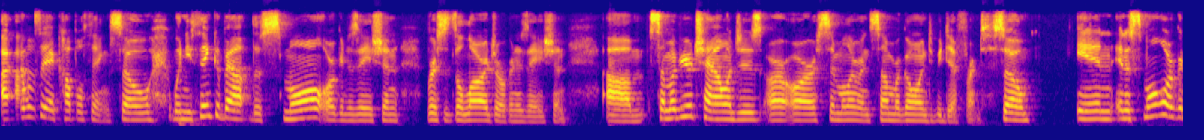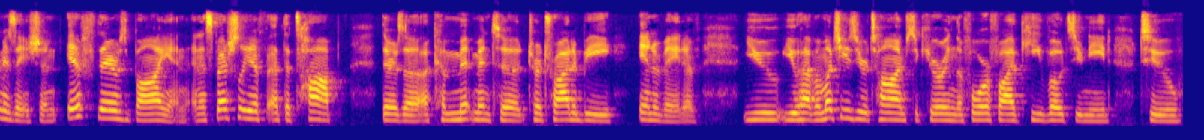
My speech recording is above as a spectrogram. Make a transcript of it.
I, will say a couple things. So when you think about the small organization versus the large organization, um, some of your challenges are are similar, and some are going to be different. So in in a small organization, if there's buy-in, and especially if at the top there's a, a commitment to, to try to be innovative, you you have a much easier time securing the four or five key votes you need to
